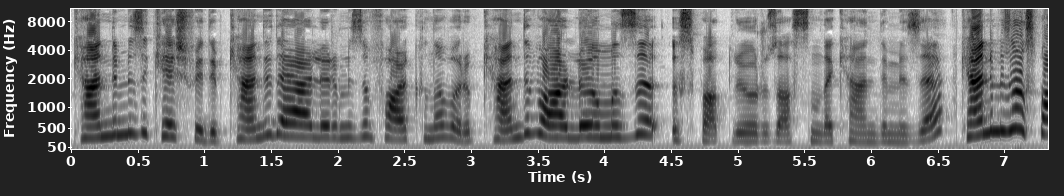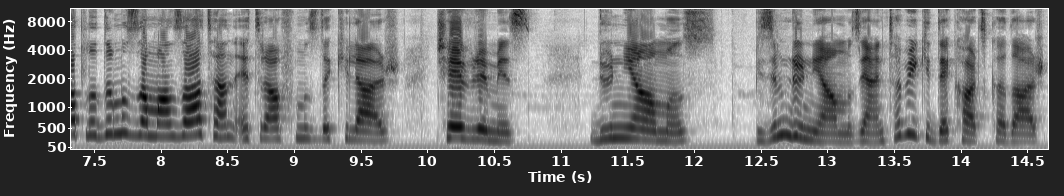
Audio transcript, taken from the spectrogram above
kendimizi keşfedip kendi değerlerimizin farkına varıp kendi varlığımızı ispatlıyoruz aslında kendimize. Kendimizi ispatladığımız zaman zaten etrafımızdakiler, çevremiz, dünyamız, bizim dünyamız yani tabii ki Descartes kadar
